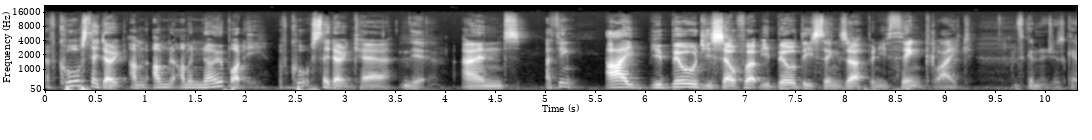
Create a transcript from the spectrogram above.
of course they don't. I'm, I'm, I'm a nobody. Of course they don't care. Yeah. And I think I, you build yourself up. You build these things up, and you think like, It's gonna just go.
